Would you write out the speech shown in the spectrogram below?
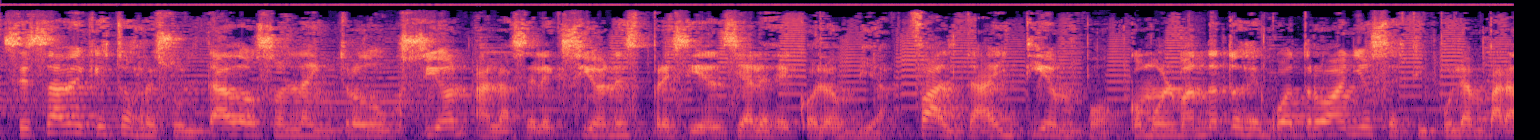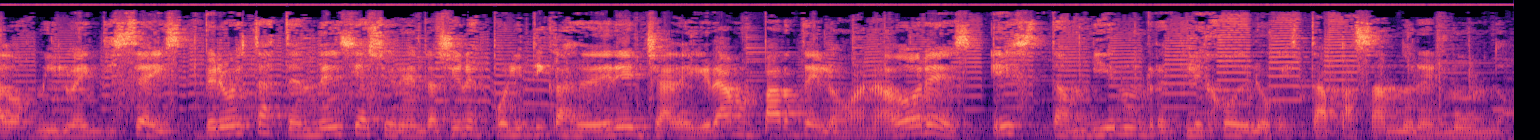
Se sabe que estos resultados son la introducción a las elecciones presidenciales de Colombia. Falta, hay tiempo. Como el mandato es de cuatro años, se estipulan para 2026. Pero estas tendencias y orientaciones políticas de derecha de gran parte de los ganadores es también un reflejo de lo que está pasando en el mundo.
